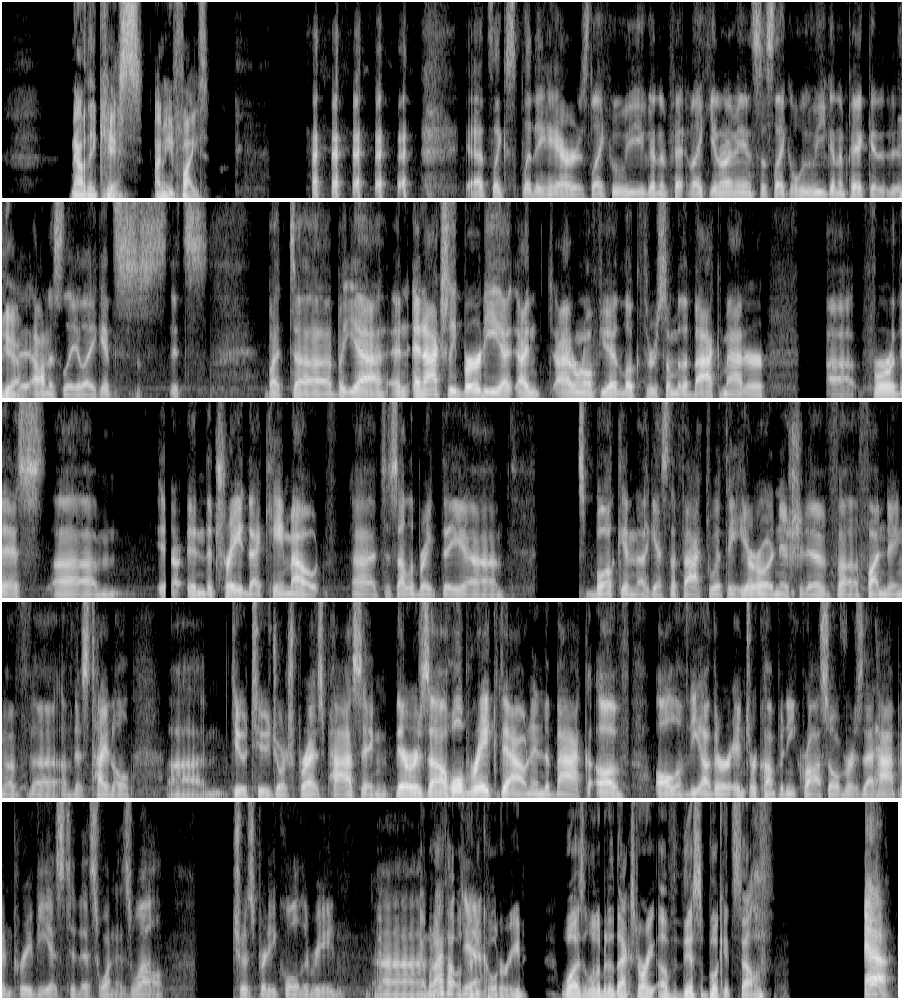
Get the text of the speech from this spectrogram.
Now they kiss. I mean fight. Yeah, it's like splitting hairs. Like, who are you gonna pick? Like, you know what I mean? It's just like, who are you gonna pick? It- Yeah. honestly, like, it's it's. But uh, but yeah, and and actually, Birdie, I, I I don't know if you had looked through some of the back matter uh, for this um, in, in the trade that came out uh, to celebrate the uh, this book and I guess the fact with the Hero Initiative uh, funding of the of this title um, due to George Perez passing. There is a whole breakdown in the back of all of the other intercompany crossovers that happened previous to this one as well, which was pretty cool to read. Um, and what I thought was yeah. pretty cool to read was a little bit of the backstory of this book itself. Yeah,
